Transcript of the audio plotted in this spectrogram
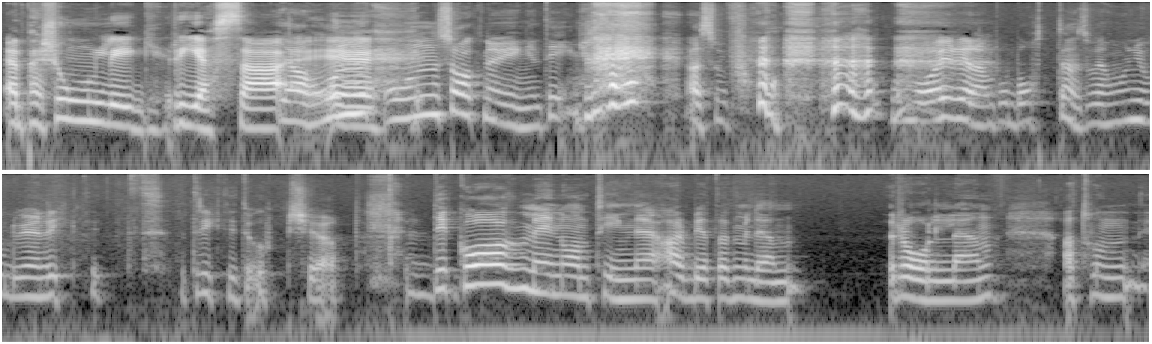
en personlig resa. Ja, hon, eh... hon saknar ju ingenting. Nej. Alltså, hon, hon var ju redan på botten så hon gjorde ju en riktigt, ett riktigt uppköp. Det gav mig någonting när jag arbetade med den rollen. Att hon,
